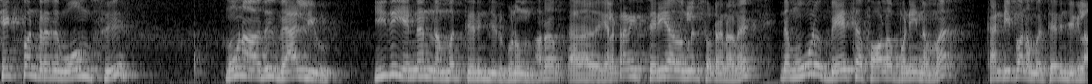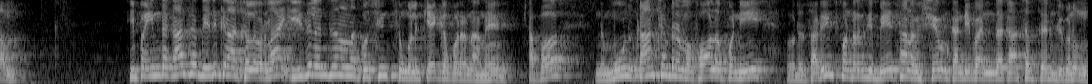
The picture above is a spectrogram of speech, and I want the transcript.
செக் பண்ணுறது ஓம்ஸு மூணாவது வேல்யூ இது என்னன்னு நம்ம தெரிஞ்சிருக்கணும். அதாவது எலக்ட்ரானிக்ஸ் தெரியாதவங்களுக்கு சொல்கிறேன் நான். இந்த மூணு பேஸை ஃபாலோ பண்ணி நம்ம கண்டிப்பாக நம்ம தெரிஞ்சுக்கலாம். இப்போ இந்த கான்செப்ட் எதுக்கு நான் சொல்ல வரேன்னா இதுலேருந்து நான் கொஸ்டின்ஸ் உங்களுக்கு கேட்க போகிறேன் நான். அப்போ இந்த மூணு கான்செப்டை நம்ம ஃபாலோ பண்ணி ஒரு சர்வீஸ் பண்ணுறதுக்கு பேஸான விஷயம் கண்டிப்பாக இந்த கான்செப்ட் தெரிஞ்சுக்கணும்.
